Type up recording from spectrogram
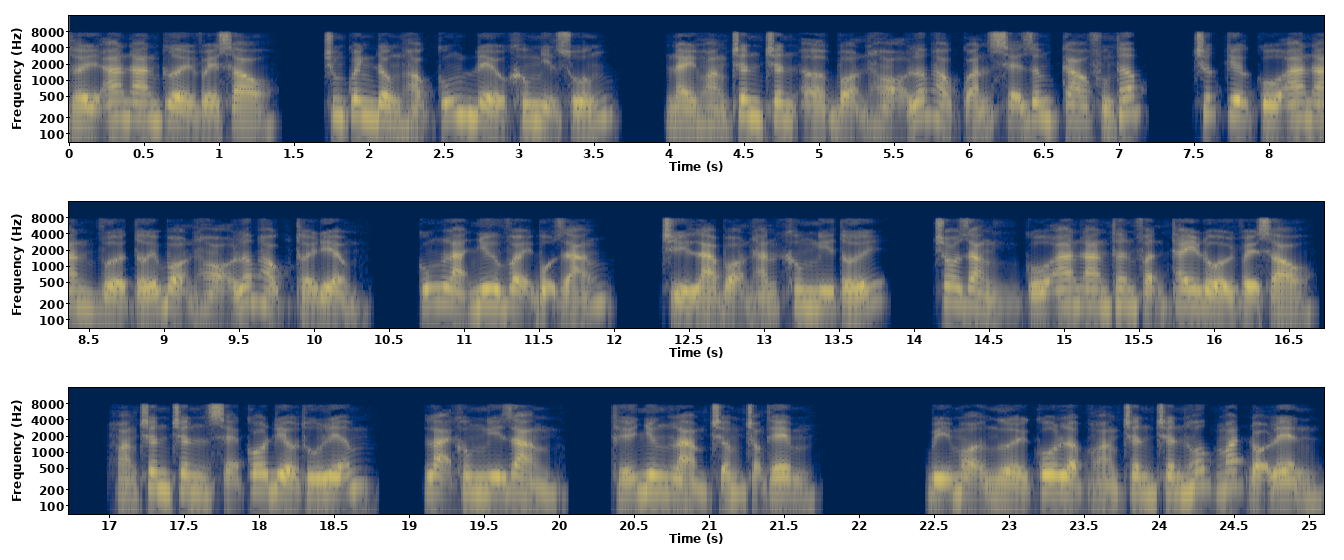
thấy An An cười về sau, chung quanh đồng học cũng đều không nhịn xuống, này Hoàng chân chân ở bọn họ lớp học quán sẽ dâm cao phùng thấp, trước kia cô An An vừa tới bọn họ lớp học thời điểm, cũng là như vậy bộ dáng, chỉ là bọn hắn không nghĩ tới, cho rằng cô An An thân phận thay đổi về sau, Hoàng chân chân sẽ có điều thu liễm, lại không nghĩ rằng, thế nhưng làm trầm trọng thêm. Bị mọi người cô lập Hoàng chân chân hốc mắt đỏ lên,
